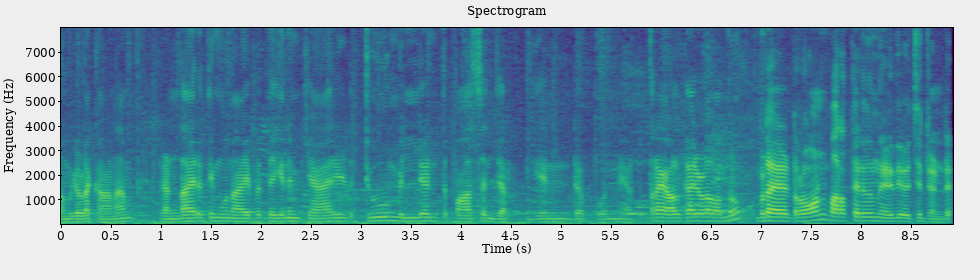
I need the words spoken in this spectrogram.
നമുക്കിവിടെ കാണാം. രണ്ടായിരത്തി മൂന്നായപ്പോഴത്തേക്കിനും ക്യാരിഡ് ടു മില്യൺ പാസഞ്ചർ. എന്റെ പൊന്നെ അത്ര ആൾക്കാരിവിടെ വന്നു. ഇവിടെ ഡ്രോൺ പറത്തരുതെന്ന് എഴുതി വെച്ചിട്ടുണ്ട്.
